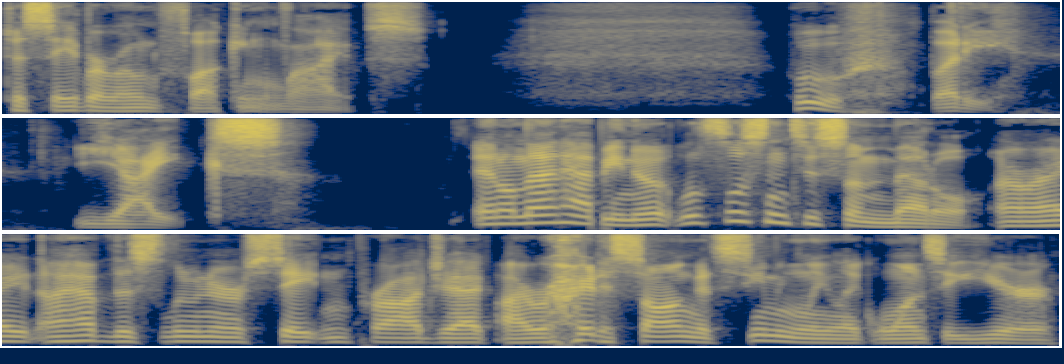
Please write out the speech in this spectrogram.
to save our own fucking lives. Whew, buddy. Yikes. And on that happy note, let's listen to some metal. All right. I have this Lunar Satan project. I write a song that's seemingly like once a year.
